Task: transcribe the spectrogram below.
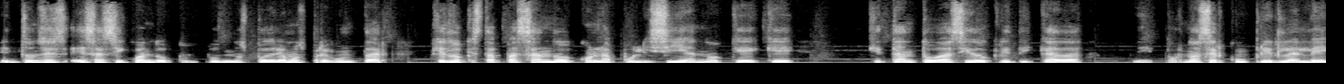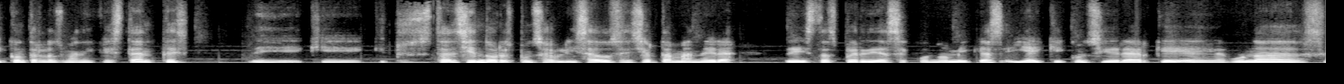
Entonces es así cuando pues, pues, nos podríamos preguntar qué es lo que está pasando con la policía, ¿no? Que, que, que tanto ha sido criticada eh, por no hacer cumplir la ley contra los manifestantes, eh, que, pues, están siendo responsabilizados en cierta manera de estas pérdidas económicas y hay que considerar que eh, algunos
